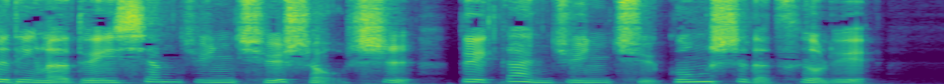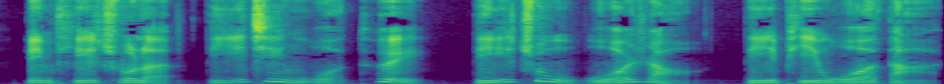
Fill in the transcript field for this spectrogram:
制定了对湘军取守势、对赣军取攻势的策略，并提出了“敌进我退、敌驻我扰、敌疲我打、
